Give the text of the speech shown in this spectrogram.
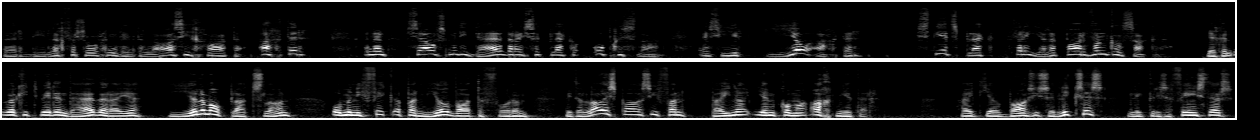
vir die lugversorging ventilasiegate agter En dan selfs met die derde ry sitplekke opgeslaan, is hier heel agter steeds plek vir 'n hele paar winkelsakke. Jy kan ook die tweede en derde rye heeltemal plat slaan om in effek 'n paneelwa te vorm met 'n laaispasie van byna 1,8 meter. Hy het jou basiese luksus, elektriese vensters,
